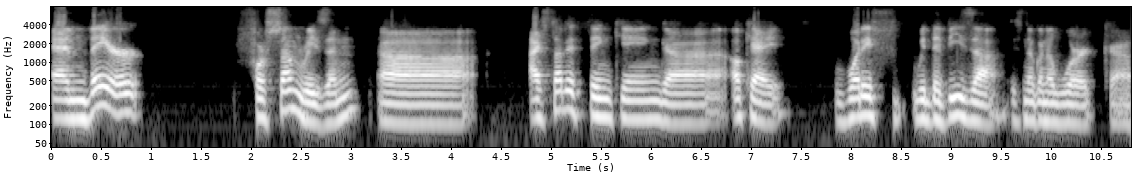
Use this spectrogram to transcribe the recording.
and there, for some reason, uh, I started thinking, uh, okay, what if with the visa it's not going to work? Uh,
